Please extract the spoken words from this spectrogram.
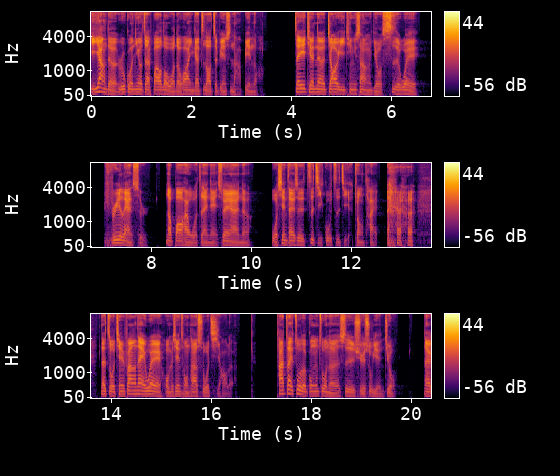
一样的，如果你有在 follow 我的话，应该知道这边是哪边了。这一天呢，交易厅上有四位 freelancer，那包含我在内。虽然呢，我现在是自己顾自己的状态。那左前方那一位，我们先从他说起好了。他在做的工作呢是学术研究，那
